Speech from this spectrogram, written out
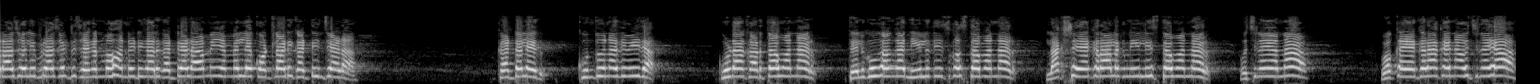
రాజోలి ప్రాజెక్టు జగన్మోహన్ రెడ్డి గారు కట్టాడా? మీ ఎమ్మెల్యే కొట్లాడి కట్టించాడా? కట్టలేదు. కుందు నది మీద కూడా కడతామన్నారు. తెలుగు గంగ నీళ్ళు తీసుకొస్తామన్నారు. లక్ష ఎకరాలకు నీళ్ళు ఇస్తామన్నారు. వచ్చినాయన్నా? ఒక ఎకరాకైనా వచ్చినాయా?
